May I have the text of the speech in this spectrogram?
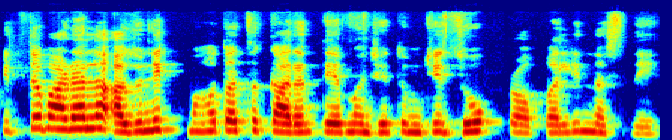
पित्त वाढायला अजून एक महत्त्वाचं कारण ते म्हणजे तुमची झोप प्रॉपरली नसणे.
